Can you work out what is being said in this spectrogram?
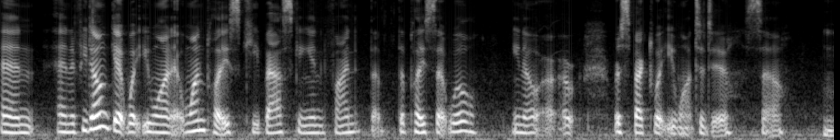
and and if you don't get what you want at one place keep asking and find the, the place that will you know respect what you want to do so hmm.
